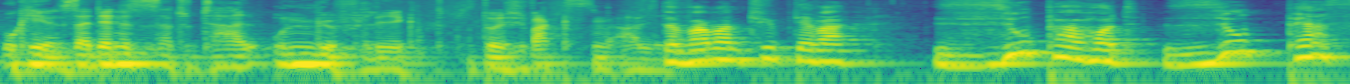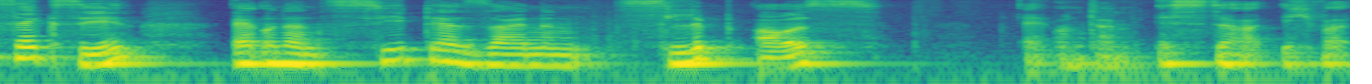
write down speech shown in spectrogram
Okay, es sei denn, es ist halt total ungepflegt, durchwachsen alles. Da war mal ein Typ, der war super hot, super sexy. Äh, und dann zieht der seinen Slip aus. Äh, und dann ist da, ich war,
